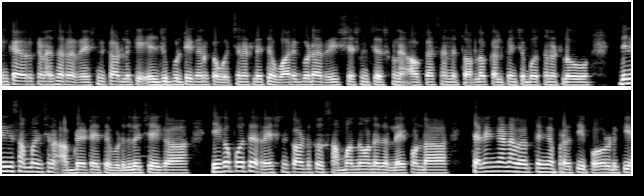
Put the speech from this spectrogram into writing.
ఇంకా ఎవరికైనా సరే రేషన్ కార్డులకి ఎలిజిబిలిటీ కనుక వచ్చినట్లయితే వారికి కూడా రిజిస్ట్రేషన్ చేసుకునే అవకాశాన్ని త్వరలో కల్పించబోతున్నట్లు దీనికి సంబంధించిన అప్డేట్ అయితే విడుదల చేయగా, ఇకపోతే రేషన్ కార్డుతో సంబంధం అనేది లేకుండా తెలంగాణ వ్యాప్తంగా ప్రతి పౌరుడికి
